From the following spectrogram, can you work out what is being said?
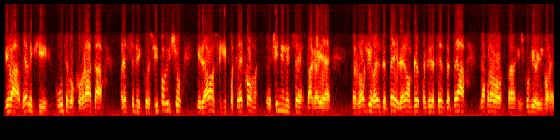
bila veliki uteg oko vrata predsjedniku Josipoviću i da on se hipotekom e, činjenice da ga je predložio SDP i da je on bio kandidat SDP-a zapravo izgubio izbore.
